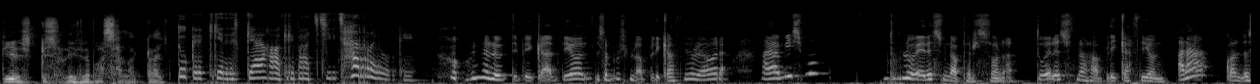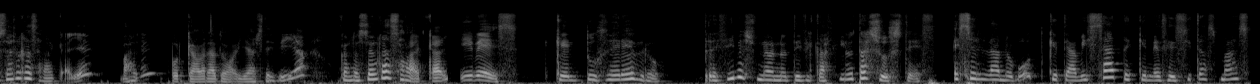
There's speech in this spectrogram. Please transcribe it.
Tienes que salir más a la calle. ¿Tú qué quieres que haga? ¿Que me achicharre o qué? Una notificación. Somos una aplicación ahora. Ahora mismo, tú no eres una persona. Tú eres una aplicación. Ahora, cuando salgas a la calle, ¿vale? Porque ahora todavía es de día. Cuando salgas a la calle y ves que en tu cerebro recibes una notificación, no te asustes. Es el nanobot que te avisa de que necesitas más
